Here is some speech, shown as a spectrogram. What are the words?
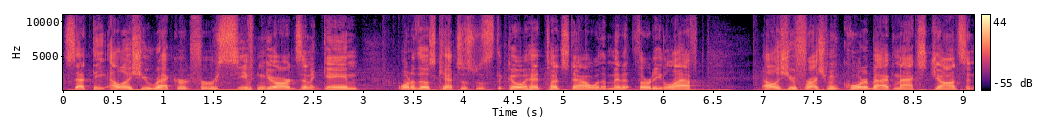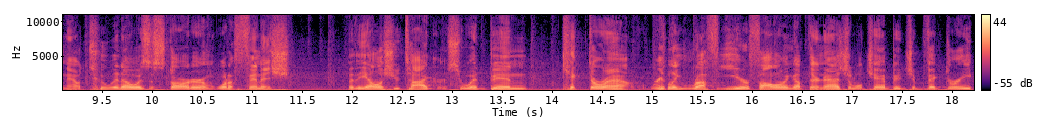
set the LSU record for receiving yards in a game. One of those catches was the go ahead touchdown with a minute 30 left. LSU freshman quarterback Max Johnson, now 2 0 as a starter, and what a finish for the LSU Tigers, who had been kicked around. Really rough year following up their national championship victory,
